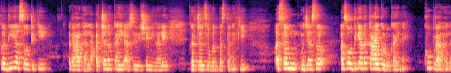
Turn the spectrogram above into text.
कधी असं होतं की राग आला अचानक काही असे विषय निघाले घरच्यांसोबत बसताना की असं म्हणजे असं असं होतं की आता काय करू काय नाही. खूप राग आला.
